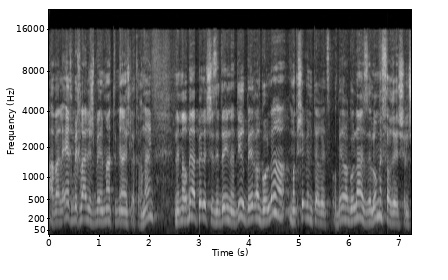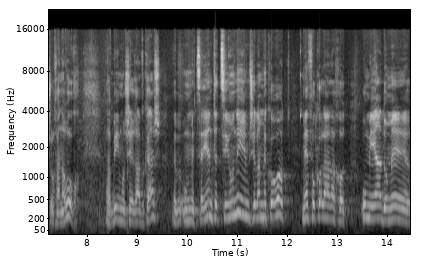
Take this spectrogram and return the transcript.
אבל איך בכלל יש בהמה טמאה יש לה קרניים? למרבה הפלא שזה די נדיר, באר הגולה מקשה ומתרץ פה. באר הגולה זה לא מפרש של שולחן ערוך. רבי משה רב קש, הוא מציין את הציונים של המקורות, מאיפה כל ההלכות. הוא מיד אומר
